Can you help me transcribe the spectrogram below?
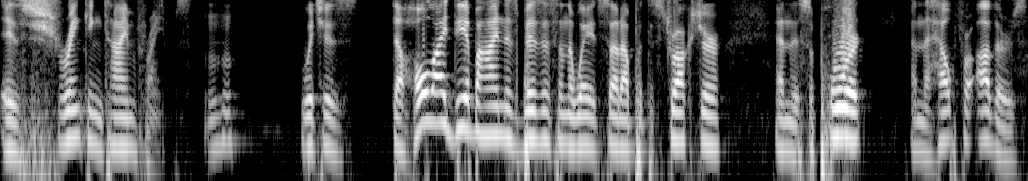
is shrinking time frames, mm-hmm. which is the whole idea behind this business and the way it's set up with the structure and the support and the help for others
